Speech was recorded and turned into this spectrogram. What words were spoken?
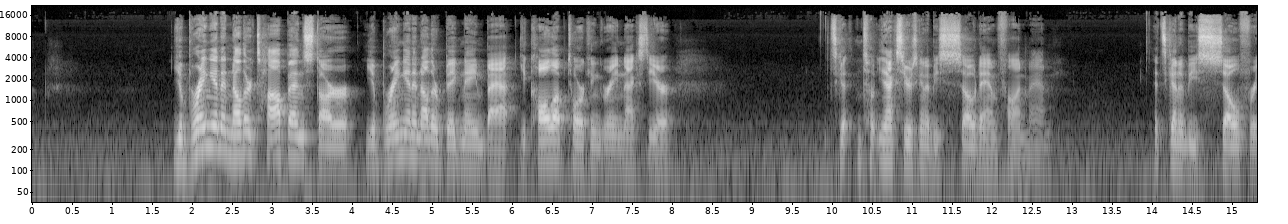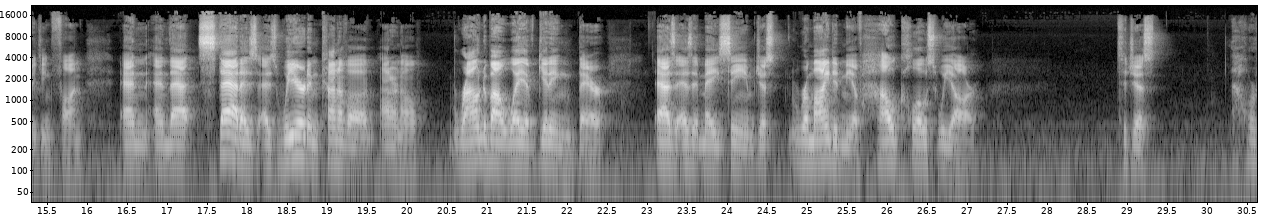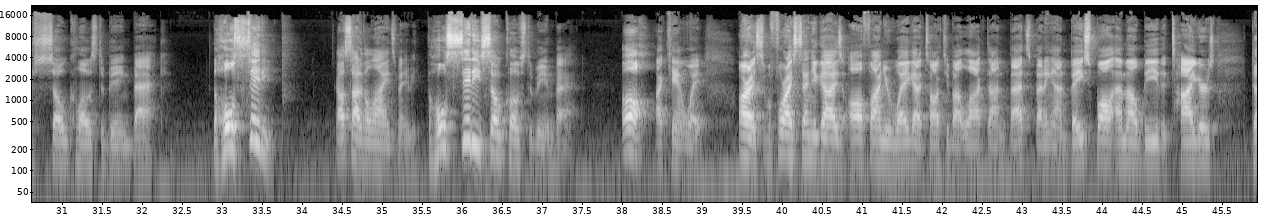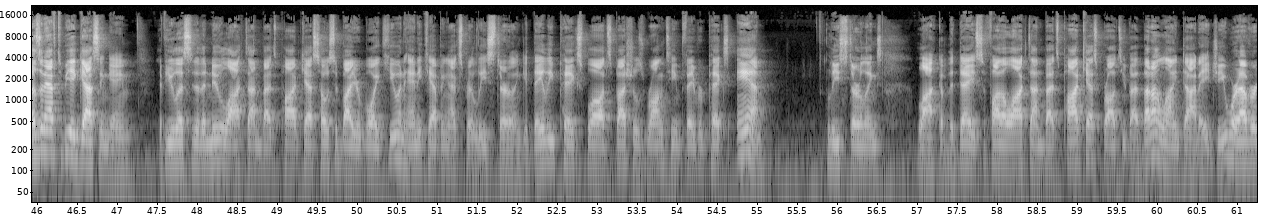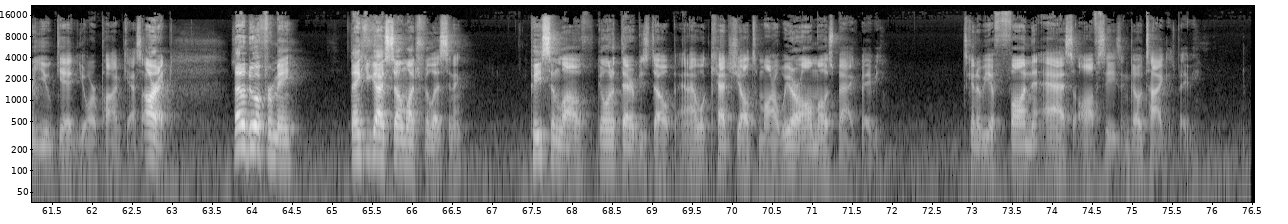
You bring in another top end starter, you bring in another big name bat, you call up Torkin Greene next year. It's good, next year's going to be so damn fun, man. It's going to be so freaking fun. And and that stat as as weird and kind of a I don't know, roundabout way of getting there as as it may seem just reminded me of how close we are to just we're so close to being back. The whole city, outside of the Lions, maybe. The whole city's so close to being back. Oh, I can't wait. All right, so before I send you guys off on your way, got to talk to you about locked on bets, betting on baseball, MLB, the Tigers. Doesn't have to be a guessing game. If you listen to the new Locked On Bets podcast hosted by your boy Q and handicapping expert Lee Sterling, get daily picks, blowout specials, wrong team favorite picks, and Lee Sterling's lock of the day. So follow the Locked On Bets podcast brought to you by betonline.ag, wherever you get your podcasts. All right, that'll do it for me. Thank you guys so much for listening. Peace and love. Going to therapy's dope, and I will catch y'all tomorrow. We are almost back, baby. It's going to be a fun ass off season. Go Tigers, baby.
